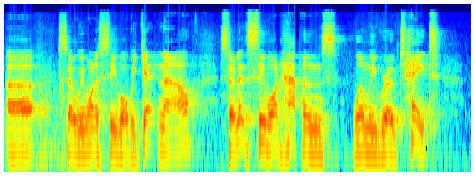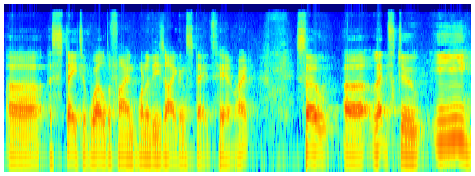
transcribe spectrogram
Uh, so we want to see what we get now. So let's see what happens when we rotate uh, a state of well-defined one of these eigenstates here, right? So uh, let's do E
